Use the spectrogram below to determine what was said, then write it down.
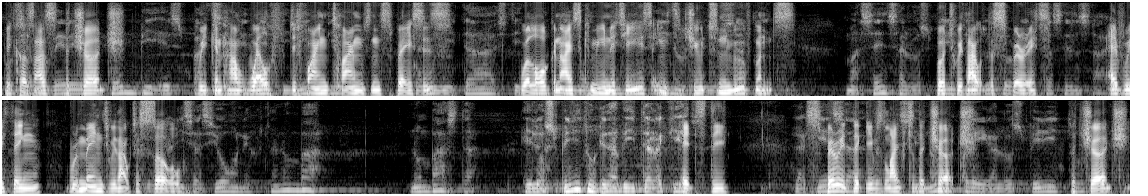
because as the Church, we can have well-defined times and spaces, well-organized communities, institutes and movements. But without the Spirit, everything remains without a soul. It's the Spirit that gives life to the church. The church,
